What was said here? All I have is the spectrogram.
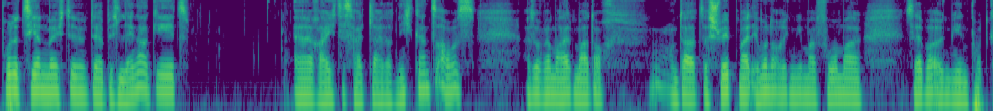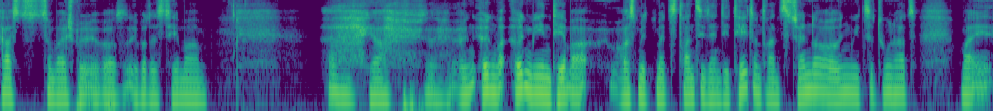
produzieren möchte, der ein bisschen länger geht, äh, reicht es halt leider nicht ganz aus. Also wenn man halt mal doch, und da, das schwebt mal halt immer noch irgendwie mal vor, mal selber irgendwie einen Podcast zum Beispiel über, über das Thema ja, irgendwie ein Thema, was mit, mit Transidentität und Transgender irgendwie zu tun hat, mal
